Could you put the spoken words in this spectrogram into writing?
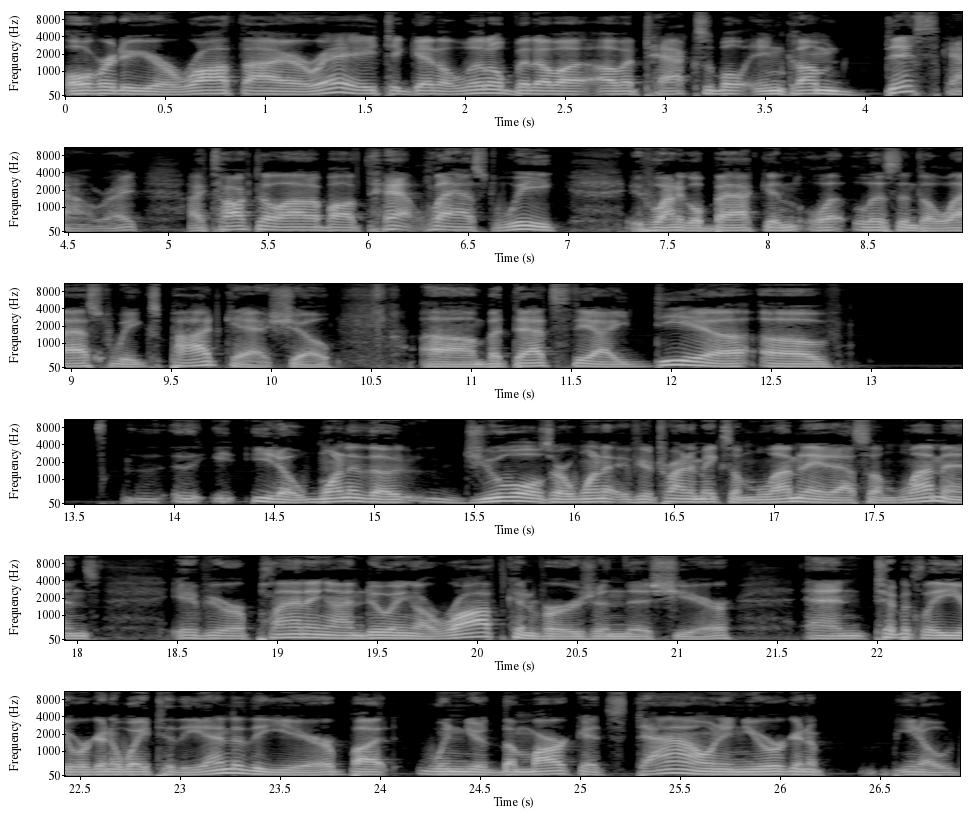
over to your Roth IRA to get a little bit of a, of a taxable income discount, right? I talked a lot about that last week. If you want to go back and l- listen to last week's podcast show. Um, but that's the idea of, you know, one of the jewels or one of, if you're trying to make some lemonade out of some lemons, if you're planning on doing a Roth conversion this year, and typically you were going to wait to the end of the year, but when the market's down and you were going to, you know,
